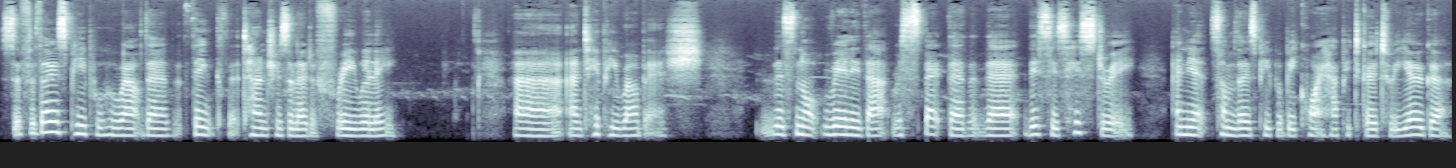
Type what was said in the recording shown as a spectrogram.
So for those people who are out there that think that Tantra is a load of free willy uh, and hippie rubbish, there's not really that respect there that there, this is history. And yet some of those people be quite happy to go to a yoga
